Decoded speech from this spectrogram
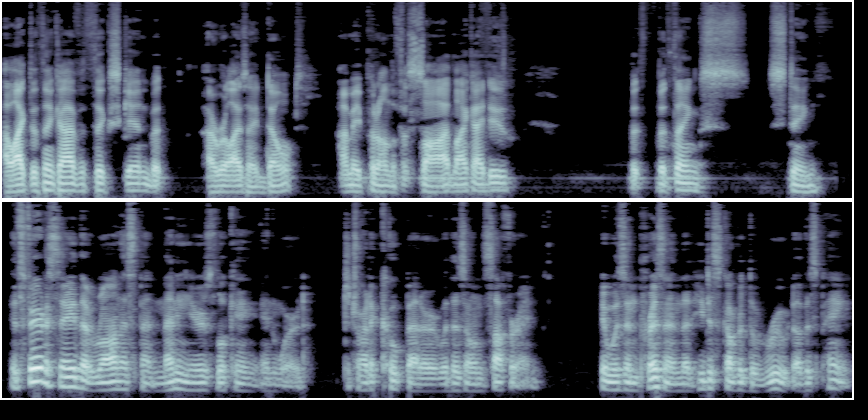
I like to think I have a thick skin, but I realize I don't. I may put on the facade like I do, but but things sting. It's fair to say that Ron has spent many years looking inward to try to cope better with his own suffering. It was in prison that he discovered the root of his pain.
